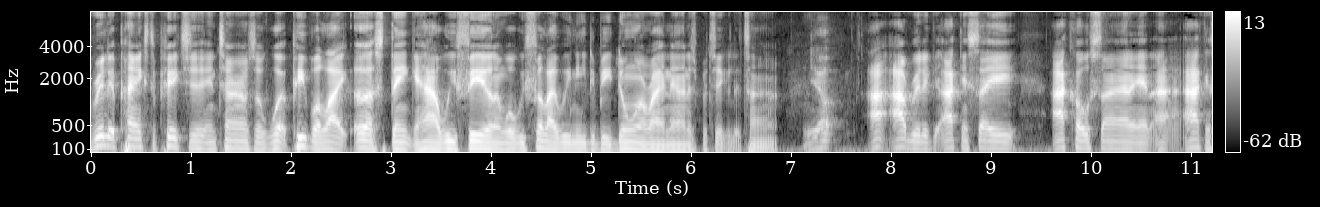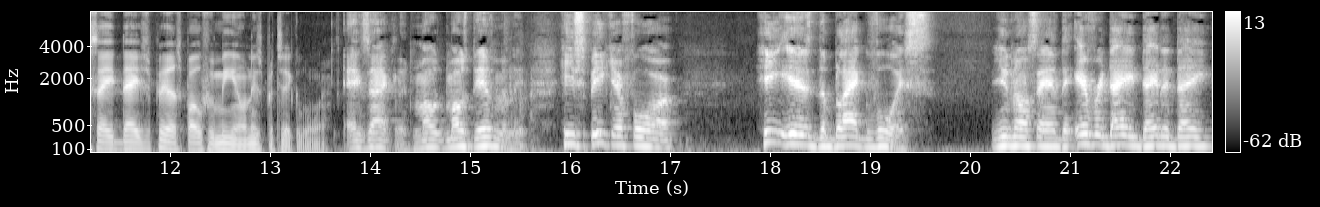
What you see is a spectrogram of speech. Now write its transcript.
really paints the picture in terms of what people like us think and how we feel and what we feel like we need to be doing right now in this particular time. Yep. I, I really I can say I co-sign, and I, I can say Dave Chappelle spoke for me on this particular one. Exactly. Most most definitely. He's speaking for he is the black voice. You know what I'm saying? The everyday, day to day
